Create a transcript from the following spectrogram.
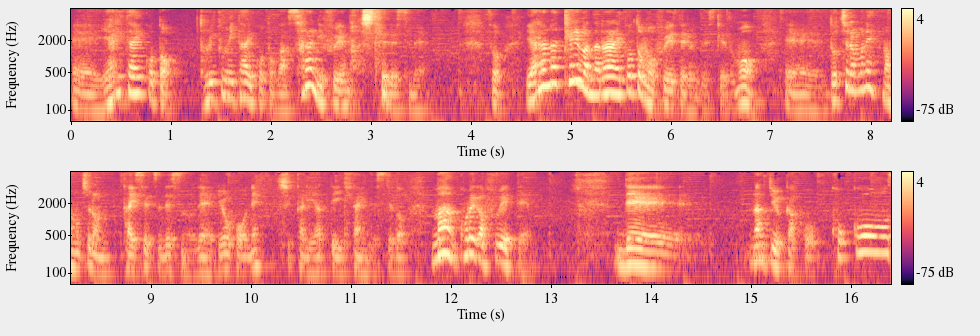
えー、やりたいこと取り組みたいことがさらに増えましてですねそうやらなければならないことも増えてるんですけども、えー、どちらもね、まあ、もちろん大切ですので両方ねしっかりやっていきたいんですけどまあこれが増えてでなんていうかこうここ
